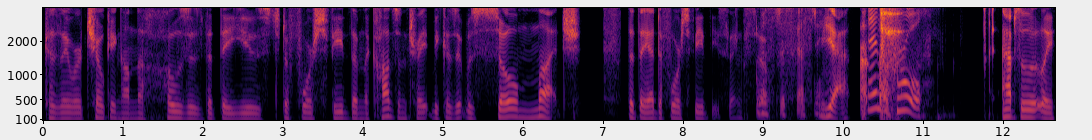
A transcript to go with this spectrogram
Because they were choking on the hoses that they used to force feed them the concentrate because it was so much that they had to force feed these things. So That's disgusting. yeah, And cruel. absolutely.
